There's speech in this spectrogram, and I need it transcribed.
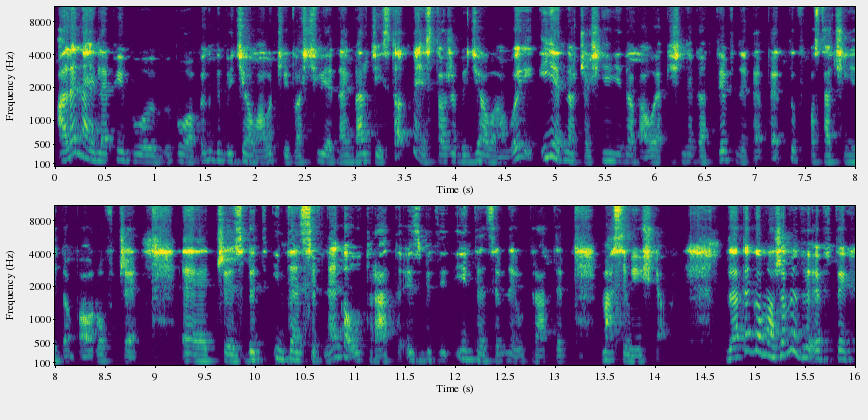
ale najlepiej było, byłoby, gdyby działały, czyli właściwie najbardziej istotne jest to, żeby działały i jednocześnie nie dawały jakichś negatywnych efektów w postaci niedoborów czy, e, czy zbyt intensywnego utraty, zbyt intensywnej utraty masy mięśniowej. Dlatego możemy w, w tych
